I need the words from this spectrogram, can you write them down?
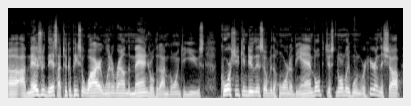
Uh, I measured this. I took a piece of wire and went around the mandrel that I'm going to use. Of course, you can do this over the horn of the anvil. Just normally when we're here in the shop,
